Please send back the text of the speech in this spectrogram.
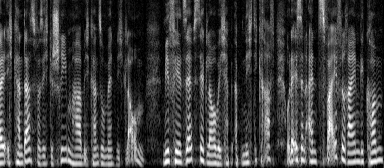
weil ich kann das, was ich geschrieben habe, ich kann so im Moment nicht glauben. Mir fehlt selbst der Glaube, ich habe hab nicht die Kraft. Oder er ist in einen Zweifel reingekommen,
